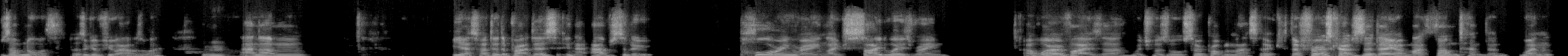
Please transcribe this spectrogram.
It was up north. It was a good few hours away. Mhm. And um, yeah, so I did the practice in an absolute pouring rain, like sideways rain. I wore a visor, which was also problematic. The first catch of the day, my thumb tendon went.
